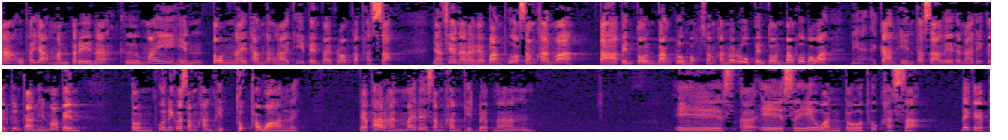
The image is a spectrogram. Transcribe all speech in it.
นะอุพยมันตเรนะ คือไม่เห็นตนในธรรมทั้งหลายที่เป็นไปพร้อมกับผัสสะอย่างเช่นอะไรนะบางพวกสำคัญว่าตาเป็นตน บางกลุ่มบอกสำคัญว่ารูปเป็นตน บางพวกบอกว่าเนี่ยการเห็นภาษาเวทนาที่เกิดขึ้นการเห็นว่าเป็นตน พวกนี้ก็สำคัญผิดทุกทวารเลย แต่พระอรหันต์ไม่ได้สำคัญผิดแบบนั้นเอเอเสวันโตทุกขัสสะได้แก่ป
